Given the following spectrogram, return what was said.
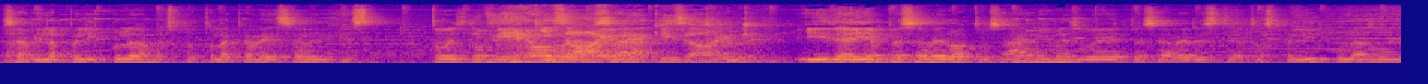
O sea, vi la película, me explotó la cabeza, güey, dije, esto es lo mío, Aquí güey. o sea, y de ahí empecé a ver otros animes, güey, empecé a ver este, otras películas, güey,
